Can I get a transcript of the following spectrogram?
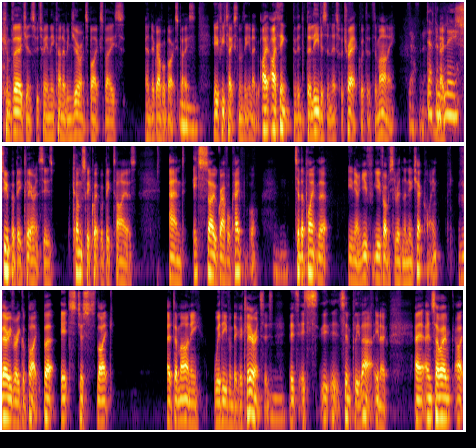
convergence between the kind of endurance bike space and the gravel bike space. Mm. If you take something, you know, I, I think the, the leaders in this were Trek with the Domane. Definitely. You know, Definitely. super big clearances, comes equipped with big tires, and it's so gravel capable mm-hmm. to the point that you know you've you've obviously ridden the new checkpoint, very very good bike, but it's just like a Domane with even bigger clearances. Mm-hmm. It's it's it's simply that you know, and, and so I, I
